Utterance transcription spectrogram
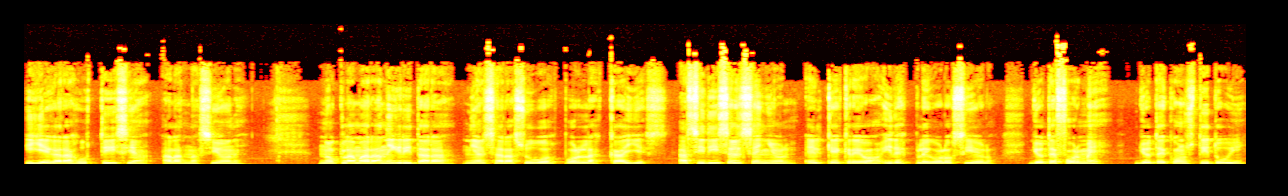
y llegará justicia a las naciones. No clamará ni gritará, ni alzará su voz por las calles. Así dice el Señor, el que creó y desplegó los cielos. Yo te formé, yo te constituí.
